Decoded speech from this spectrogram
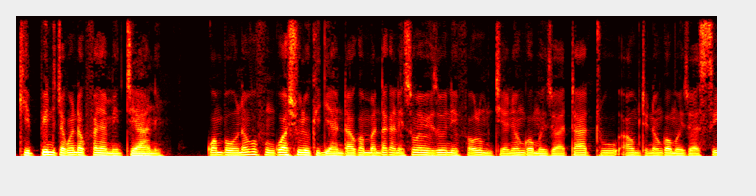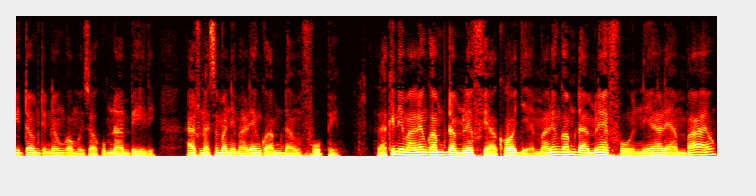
kipindi cha kwenda kufanya mitihani kwamba unavyofungua shule ukijiandaa kwamba nataka nisome vizuri nifaulu mtihani wangu wa mwezi wa tatu au mtihani wangu wa mwezi wa sita au mtihani wangu wa mwezi wa kumi na mbili. Hayo tunasema ni malengo ya muda mfupi. Lakini malengo ya muda mrefu yakoje? Malengo ya muda mrefu ni yale ambayo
